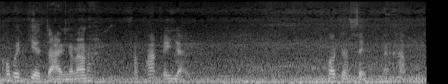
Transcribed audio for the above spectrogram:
เขาไปเจียจานกันแล้วนะสักพักใหญ่ๆก็จะเสร็จนะครับ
